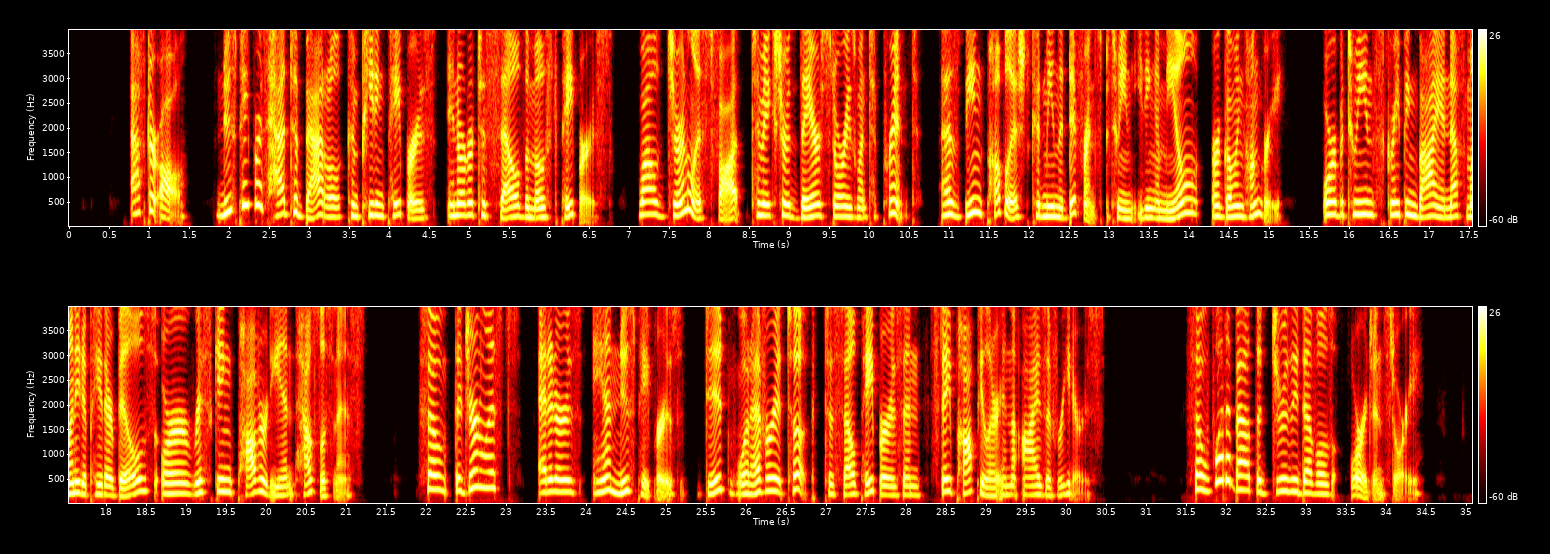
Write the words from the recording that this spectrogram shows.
After all, newspapers had to battle competing papers in order to sell the most papers, while journalists fought to make sure their stories went to print as being published could mean the difference between eating a meal or going hungry, or between scraping by enough money to pay their bills or risking poverty and houselessness. So the journalists editors and newspapers did whatever it took to sell papers and stay popular in the eyes of readers. So, what about the Jersey Devil's origin story?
